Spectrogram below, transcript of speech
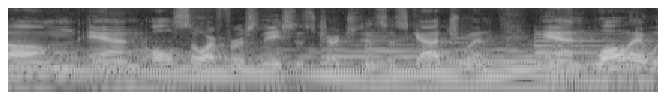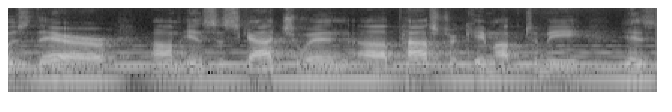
um, and also our First Nations churches in Saskatchewan. And while I was there um, in Saskatchewan, uh, pastor came up to me. His,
